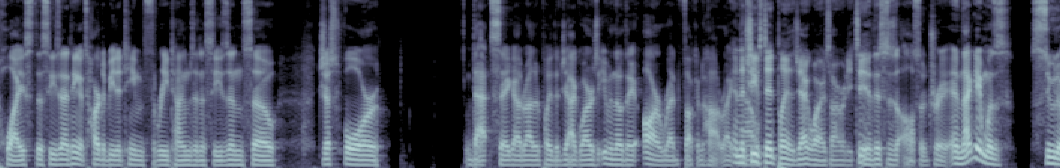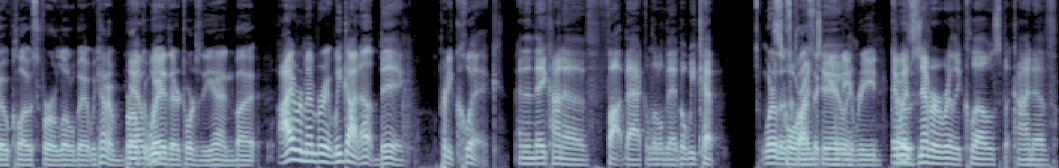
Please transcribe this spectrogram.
twice this season, I think it's hard to beat a team three times in a season. So just for that sake, I'd rather play the Jaguars, even though they are red fucking hot right And now. And the Chiefs did play the Jaguars already too. Yeah, this is also true. And that game was pseudo close for a little bit. We kind of broke Yeah, we- away there towards the end, but I remember it. We got up big, pretty quick, and then they kind of fought back a little Mhm. bit, but we kept. One of those classic too, Andy and Reid. It was never really close, but kind of.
